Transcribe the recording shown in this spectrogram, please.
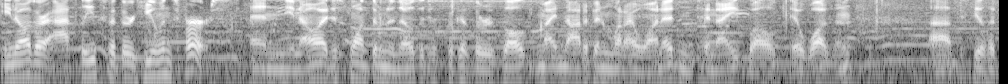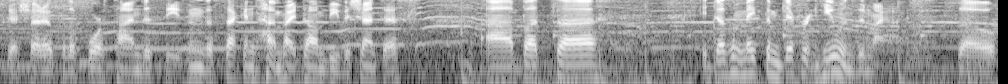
you know, they're athletes, but they're humans first. And, you know, I just want them to know that just because the result might not have been what I wanted, and tonight, well, it wasn't. Uh, the Steelheads got shut out for the fourth time this season, the second time by Dom DiVincentiis. Uh, but uh, it doesn't make them different humans in my eyes. So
